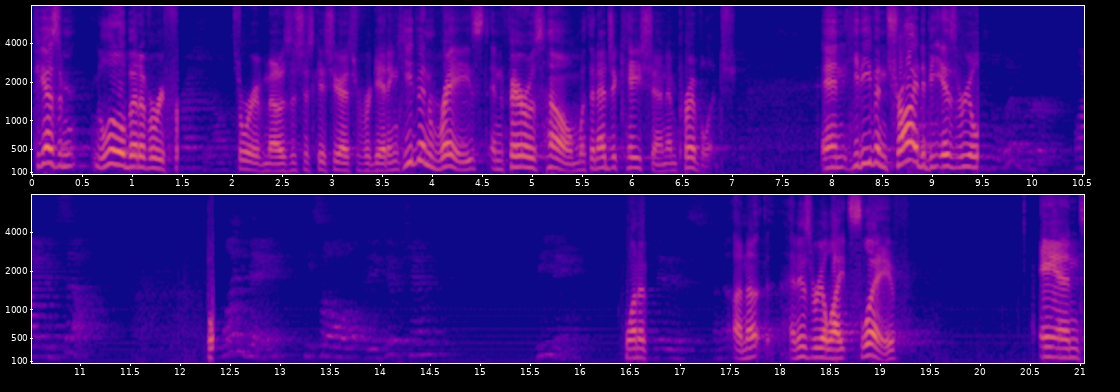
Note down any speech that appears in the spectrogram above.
If you guys, a little bit of a the story of Moses, just in case you guys are forgetting, he'd been raised in Pharaoh's home with an education and privilege. And he'd even tried to be Israel's deliverer by himself. But one day, he saw an Egyptian beating one of his, an Israelite slave, and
